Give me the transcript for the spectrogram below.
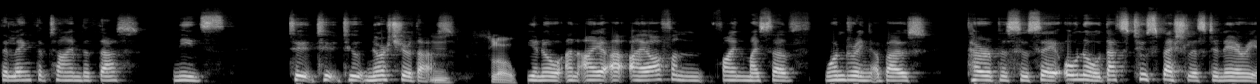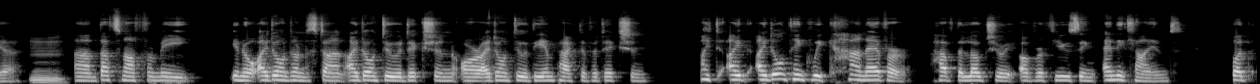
the length of time that that needs to to to nurture that. Mm, slow. You know, and I, I often find myself wondering about therapists who say, "Oh no, that's too specialist an area. Mm, Um, that's not for me." You know, I don't understand. I don't do addiction, or I don't do the impact of addiction. I, I, I don't think we can ever have the luxury of refusing any client. But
